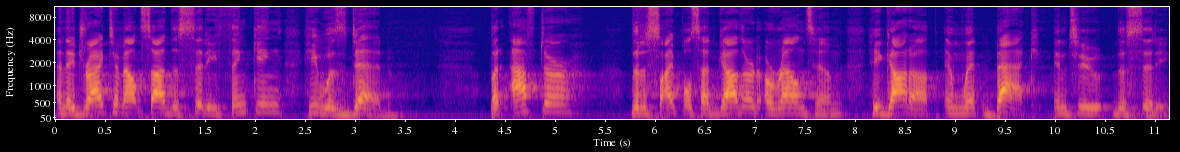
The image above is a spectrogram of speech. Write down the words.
and they dragged him outside the city, thinking he was dead. But after the disciples had gathered around him, he got up and went back into the city.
